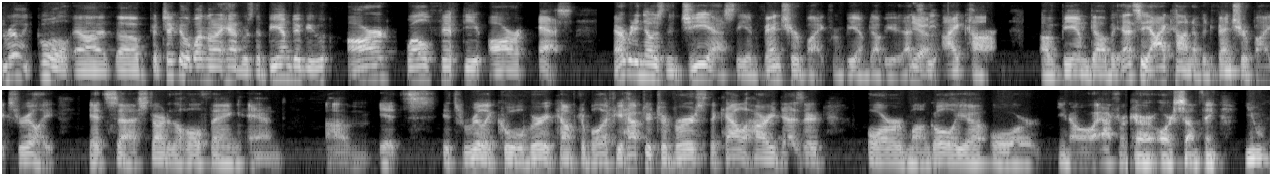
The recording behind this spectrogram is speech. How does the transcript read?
Really cool. Uh, the particular one that I had was the BMW R1250 RS. Everybody knows the GS, the adventure bike from BMW. That's yeah. the icon of BMW. That's the icon of adventure bikes, really. It's uh, started the whole thing, and Um, it's it's really cool, very comfortable. If you have to traverse the Kalahari Desert or Mongolia or you know Africa or something, you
